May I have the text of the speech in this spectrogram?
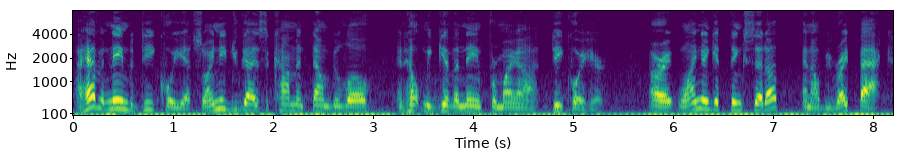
I haven't named the decoy yet so I need you guys to comment down below and help me give a name for my uh, decoy here. Alright, well I'm to get things set up and I'll be right back.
